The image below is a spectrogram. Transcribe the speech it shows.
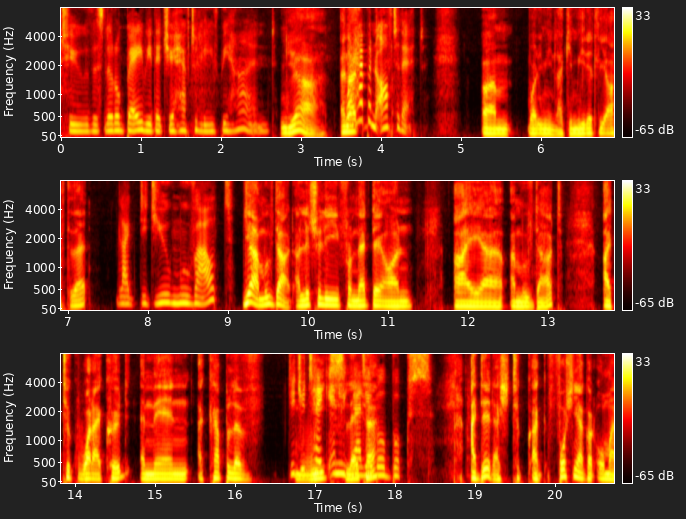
to this little baby that you have to leave behind. yeah and what I, happened after that? um what do you mean like immediately after that Like, did you move out? yeah i moved out i literally from that day on i uh, i moved out i took what i could and then a couple of Did you take any later, valuable books? i did i took I, fortunately i got all my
